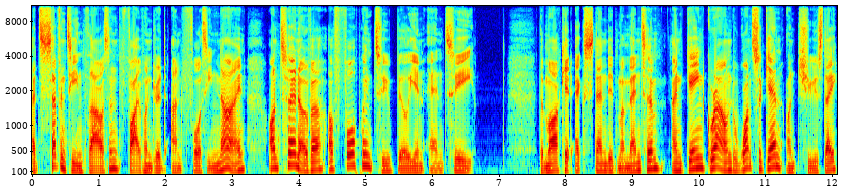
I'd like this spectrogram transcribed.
at 17,549 on turnover of 4.2 billion NT. The market extended momentum and gained ground once again on Tuesday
